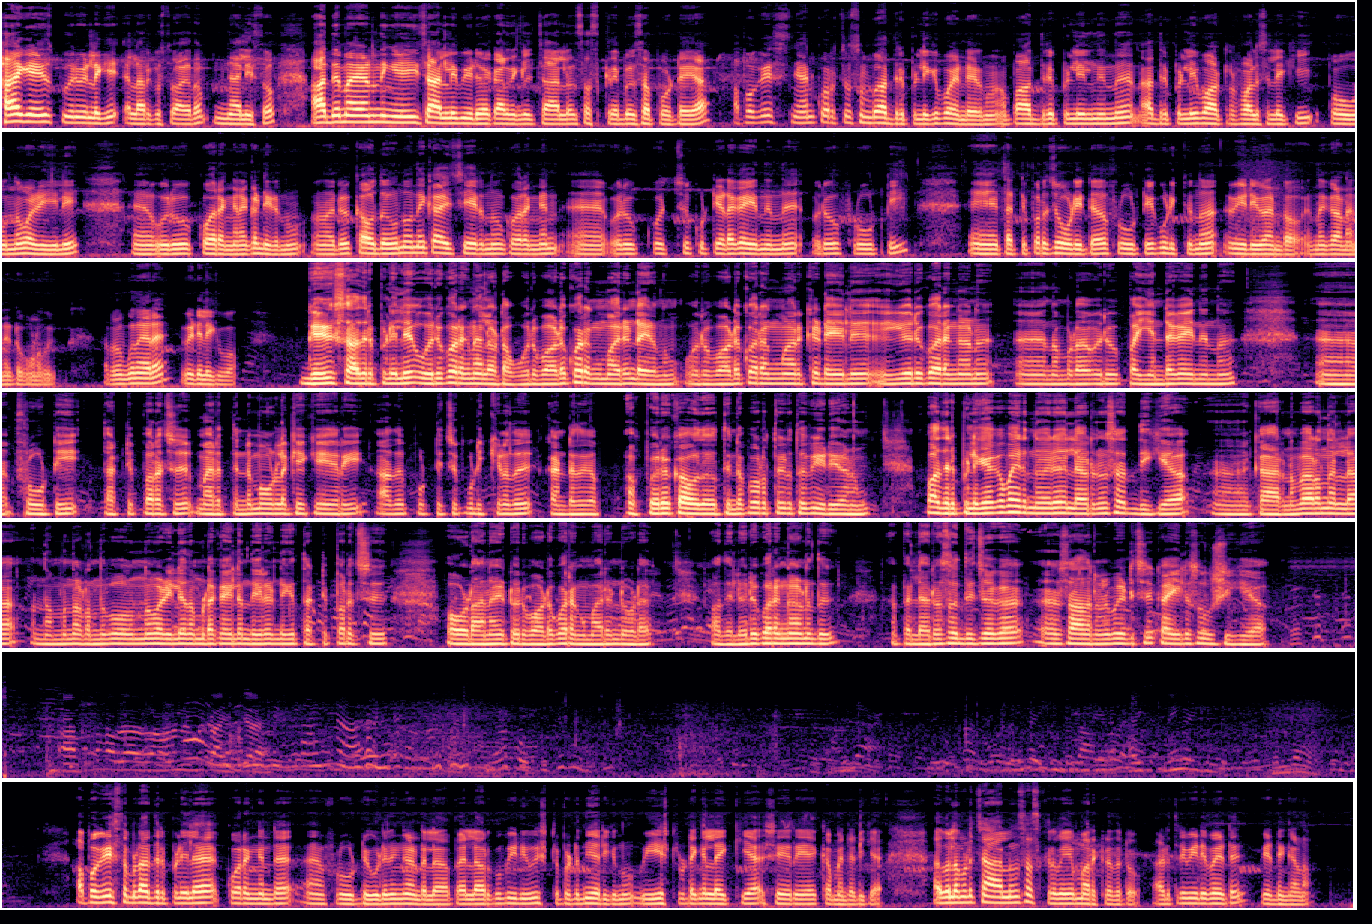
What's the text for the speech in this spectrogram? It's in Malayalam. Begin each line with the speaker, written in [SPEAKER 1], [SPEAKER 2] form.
[SPEAKER 1] ഹായ് ഗേസ് പുതിയ വീട്ടിലേക്ക് എല്ലാവർക്കും സ്വാഗതം. ഞാൻ ലിസോ. ആദ്യമായാണ് നിങ്ങൾ ഈ ചാനൽ വീഡിയോ കാണുന്നെങ്കിൽ ചാനൽ സബ്സ്ക്രൈബ് സപ്പോർട്ട് ചെയ്യുക. അപ്പോൾ ഗേസ് ഞാൻ കുറച്ച് ദിവസം മുമ്പ് അതിരപ്പള്ളിക്ക് പോയിട്ടുണ്ടായിരുന്നു അപ്പോൾ അതിരപ്പള്ളിയിൽ നിന്ന് അതിരപ്പള്ളി വാട്ടർഫാൾസിലേക്ക് പോകുന്ന വഴിയിൽ ഒരു കുരങ്ങനെ കണ്ടിരുന്നു. ഒരു കൗതുകം തോന്നിയ കാഴ്ചയായിരുന്നു. കുരങ്ങൻ ഒരു കൊച്ചു കുട്ടിയുടെ കയ്യിൽ നിന്ന് ഒരു ഫ്രൂട്ടി തട്ടിപ്പറിച്ച് ഓടിയിട്ട് ഫ്രൂട്ടി കുടിക്കുന്ന വീഡിയോ ഉണ്ടോ എന്ന് കാണാനായിട്ട് പോണത്. അപ്പോൾ നമുക്ക് നേരെ വീട്ടിലേക്ക് പോകാം. ഗേഴ്സ് ആതിരപ്പള്ളിയിൽ ഒരു കുരങ്ങനല്ല കേട്ടോ ഒരുപാട് കുരങ്ങന്മാരുണ്ടായിരുന്നു. ഒരുപാട് കുരങ്ങന്മാർക്കിടയിൽ ഈ ഒരു കുരങ്ങാണ് നമ്മുടെ ഒരു പയ്യന്റെ കയ്യിൽ നിന്ന് ഫ്രൂട്ടി തട്ടിപ്പറിച്ച് മരത്തിന്റെ മുകളിലേക്ക് കയറി അത് പൊട്ടിച്ച് കുടിക്കണത് കണ്ടത്. അപ്പോൾ ഒരു കൗതുകത്തിന്റെ പുറത്തെടുത്ത വീഡിയോ ആണ്. അപ്പോൾ അതിരപ്പള്ളിക്കൊക്കെ വരുന്നവർ എല്ലാവരും ശ്രദ്ധിക്കുക. കാരണം വേറെ ഒന്നല്ല നമ്മൾ നടന്നു പോകുന്ന വഴിയിൽ നമ്മുടെ കയ്യിൽ എന്തെങ്കിലും ഉണ്ടെങ്കിൽ തട്ടിപ്പറിച്ച് ഓടാനായിട്ട് ഒരുപാട് കുരങ്ങന്മാരുണ്ട് ഇവിടെ. അതിലൊരു കുരങ്ങാണിത്. അപ്പോൾ എല്ലാവരും ശ്രദ്ധിച്ചൊക്കെ സാധനങ്ങൾ മേടിച്ച് കയ്യിൽ സൂക്ഷിക്കുക. അപ്പോൾ കേസ് നമ്മുടെ അതിരപ്പള്ളിയിലെ കുരങ്ങന്റെ ഫ്രൂട്ട് കൂടി നിങ്ങൾ കണ്ടല്ലോ. അപ്പോൾ എല്ലാവർക്കും വീഡിയോ ഇഷ്ടപ്പെട്ടെന്ന് വിചാരിക്കുന്നു. വീഡിയോ ഇഷ്ടപ്പെട്ടെങ്കിൽ ലൈക്ക് ചെയ്യുക ഷെയർ ചെയ്യുക കമന്റ് അടിക്കുക. അതുപോലെ നമ്മുടെ ചാനൽ സബ്സ്ക്രൈബ് ചെയ്യാൻ മറക്കരുത് കേട്ടോ അടുത്തൊരു വീഡിയോ ആയിട്ട് വീണ്ടും കാണാം.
